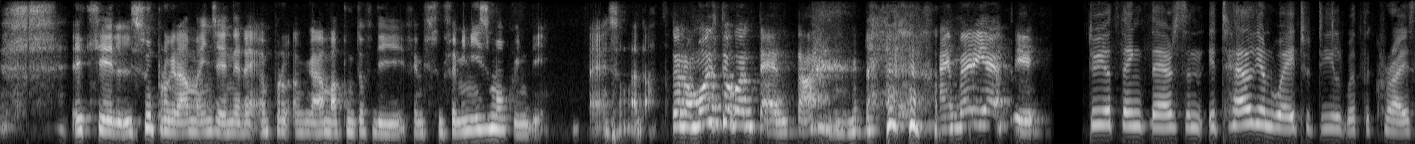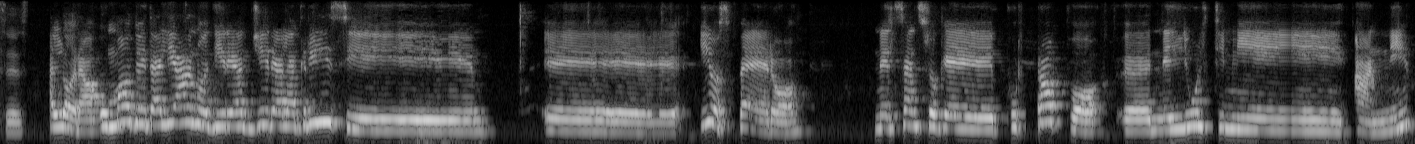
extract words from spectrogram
e che il suo programma in genere è un programma appunto di, sul femminismo, quindi eh, insomma dato. Sono molto contenta. I'm very happy. Do you think there's an Italian way to deal with the crisis? Allora, un modo italiano di reagire alla crisi, eh, io spero, nel senso che purtroppo eh, negli ultimi anni,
